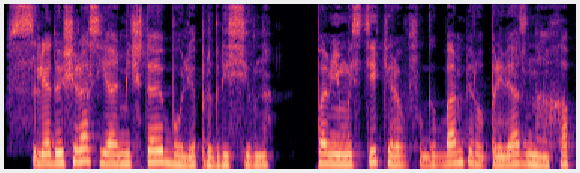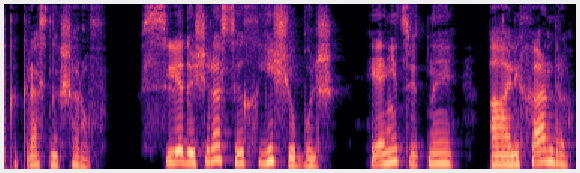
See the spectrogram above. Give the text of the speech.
В следующий раз я мечтаю более прогрессивно. Помимо стикеров, к бамперу привязана охапка красных шаров. В следующий раз их еще больше. И они цветные. А Алехандро,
